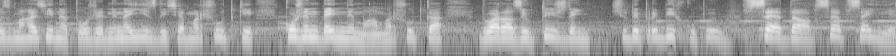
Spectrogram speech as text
без магазина теж не наїздися, маршрутки кожен день нема. Маршрутка два рази в тиждень. Сюди прибіг, купив. Все, да, все, все є.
